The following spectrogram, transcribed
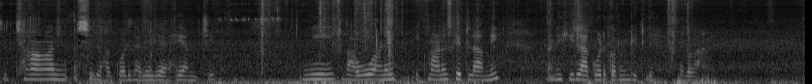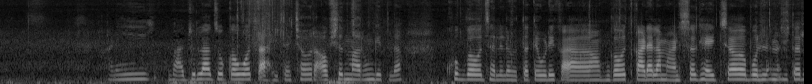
अशी छान अशी लागवड झालेली आहे आमची. मी भाऊ आणि एक माणूस घेतला आम्ही आणि ही लागवड करून घेतली. हे बघा. आणि बाजूला जो गवत आहे त्याच्यावर औषध मारून घेतलं. खूप गवत झालेलं होतं. तेवढे का गवत काढायला माणसं घ्यायचं बोलल्यानंतर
